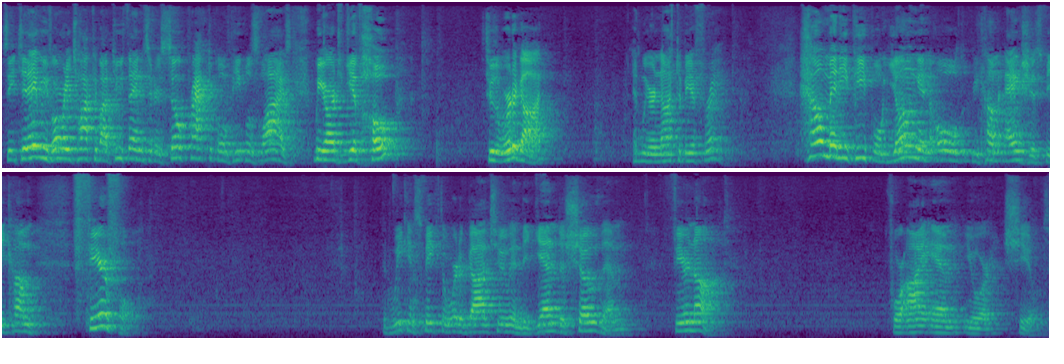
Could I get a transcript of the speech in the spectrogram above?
See, today we've already talked about two things that are so practical in people's lives. We are to give hope through the Word of God, and we are not to be afraid. How many people, young and old, become anxious, become fearful, that we can speak the Word of God to and begin to show them, fear not, for I am your shield.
